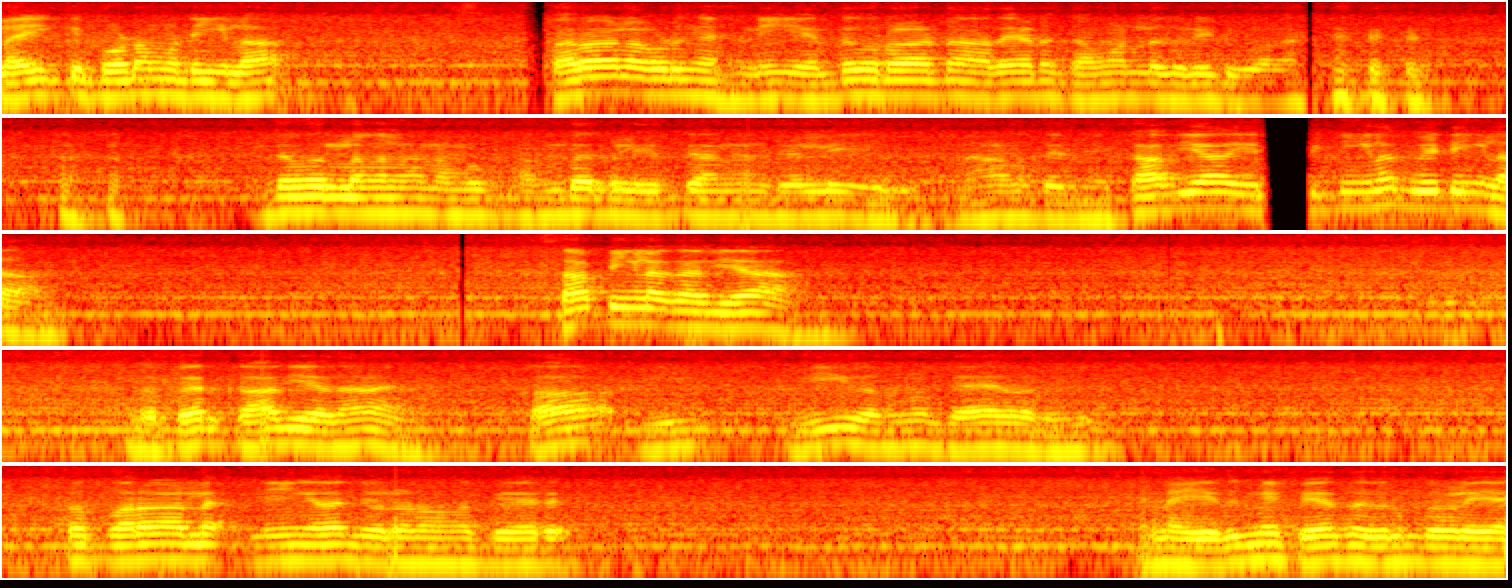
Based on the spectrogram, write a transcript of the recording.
லைக்கு போட மாட்டீங்களா? பரவாயில்ல விடுங்க. நீங்கள் எந்த ஒரு ஆட்டம் அதே இடம் கமெண்டில் சொல்லிட்டு போங்க. இந்த ஊரில் நம்ம நண்பர்கள் இருக்காங்கன்னு சொல்லி நானும் தெரிஞ்சேன். காவியா இருக்கீங்களா? போயிட்டீங்களா சாப்பிட்டீங்களா காவியா? உங்கள் பேர் காவியா தானே? கா வி வி வரணும் பேர் வருது. இப்போ பரவாயில்ல நீங்கள் தான் சொல்லணும் உங்கள் பேர். என்ன எதுவுமே பேச விரும்பவில்லையா?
